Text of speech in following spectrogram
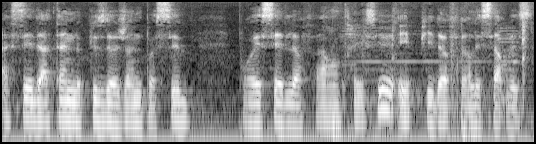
essayer d'atteindre le plus de jeunes possible pour essayer de leur faire entrer ici et puis d'offrir les services.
